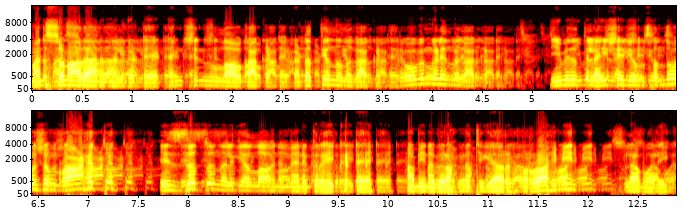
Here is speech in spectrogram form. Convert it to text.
മനസ്സമാധാനം നൽകട്ടെ. ടെൻഷൻ അള്ളാഹു കാക്കട്ടെ. കടത്തിൽ നിന്ന് കാക്കട്ടെ. രോഗങ്ങളിൽ നിന്ന് കാക്കട്ടെ. ജീവിതത്തിൽ ഐശ്വര്യവും സന്തോഷവും റാഹത്തും ഇസ്സത്തും നൽകി അള്ളാഹു നമ്മെ അനുഗ്രഹിക്കട്ടെ. അമീൻ. അബി റഹ്മത്തിക അസ്സലാമു അലൈക്കും.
